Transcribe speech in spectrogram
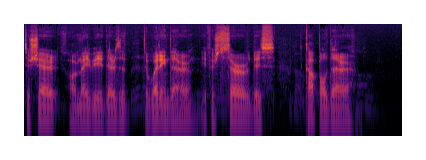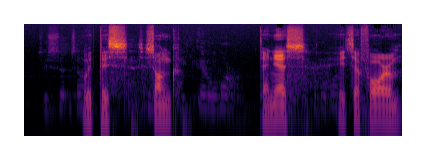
to share, or maybe there's a the wedding there, if you serve this couple there with this song, then yes, it's a form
